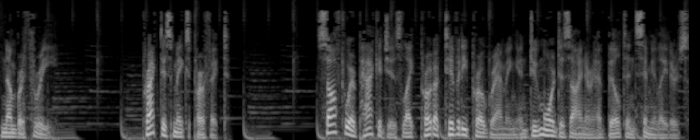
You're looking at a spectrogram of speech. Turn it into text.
Number 3. Practice makes perfect. Software packages like Productivity Programming and Do More Designer have built-in simulators.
